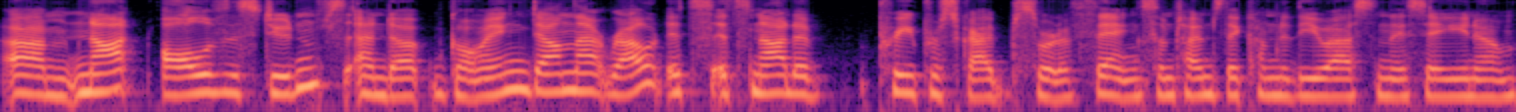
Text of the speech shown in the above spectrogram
um, not all of the students end up going down that route. It's, it's not a pre-prescribed sort of thing. Sometimes they come to the U.S. and they say, you know,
